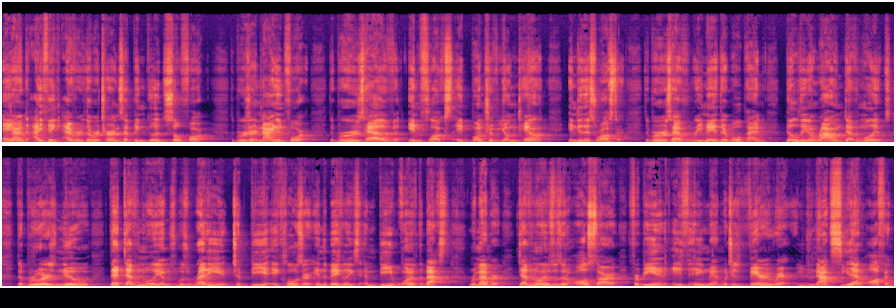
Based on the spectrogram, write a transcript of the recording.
And I think every, the returns have been good so far. The Brewers are 9 and 4. The Brewers have influxed a bunch of young talent into this roster. The Brewers have remade their bullpen building around Devin Williams. The Brewers knew that Devin Williams was ready to be a closer in the big leagues and be one of the best. Remember, Devin Williams was an all star for being an eighth inning man, which is very rare. You do not see that often.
